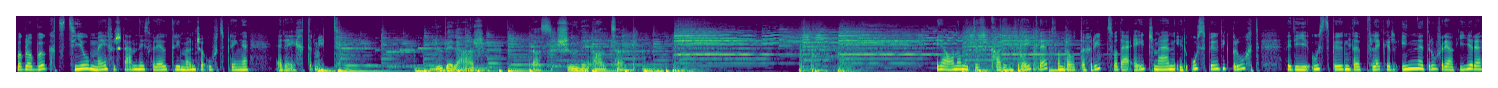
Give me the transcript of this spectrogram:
der, glaube ich, wirklich das Ziel, mehr Verständnis für ältere Menschen aufzubringen, erreicht damit. Le Bellage, das schöne Alter. Ich habe auch noch mit Karin Frey geredet, vom Roten Kreuz, der Age-Man in der Ausbildung braucht, wie die auszubildenden PflegerInnen darauf reagieren,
